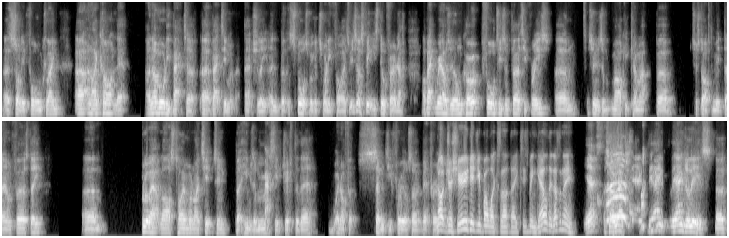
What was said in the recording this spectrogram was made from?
a solid form claim. Uh, and I can't let and I've already backed her, uh, backed him actually, and but the sportsbook at 25, which I think is still fair enough. I backed Rousing Encore at 40s and 33s. Um, as soon as the market come up, uh, just after midday on Thursday. Um, blew out last time when I tipped him, but he was a massive drifter there. Went off at 73 or something bet for Not just you, did you bollocks that day? Because he's been gelded, hasn't he? Yeah. So the, the angle is uh,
